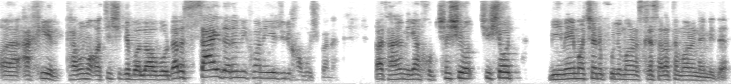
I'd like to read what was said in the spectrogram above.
اخیر تمام آتیشی که بالا آورده رو سعی داره می‌کنه یه جوری خاموش کنه. بعد همه میگن خب چه شد؟ چی شد؟ بیمه ما چرا پول ما رو خسارت ما رو نمیده؟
